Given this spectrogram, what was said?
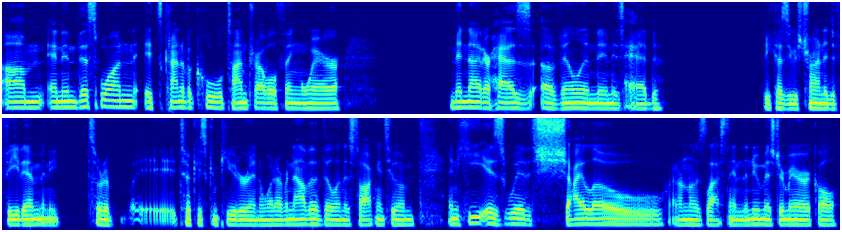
Um, and in this one, it's kind of a cool time travel thing where Midnighter has a villain in his head because he was trying to defeat him and he sort of eh, took his computer in or whatever. Now the villain is talking to him and he is with Shiloh, I don't know his last name, the new Mr. Miracle.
